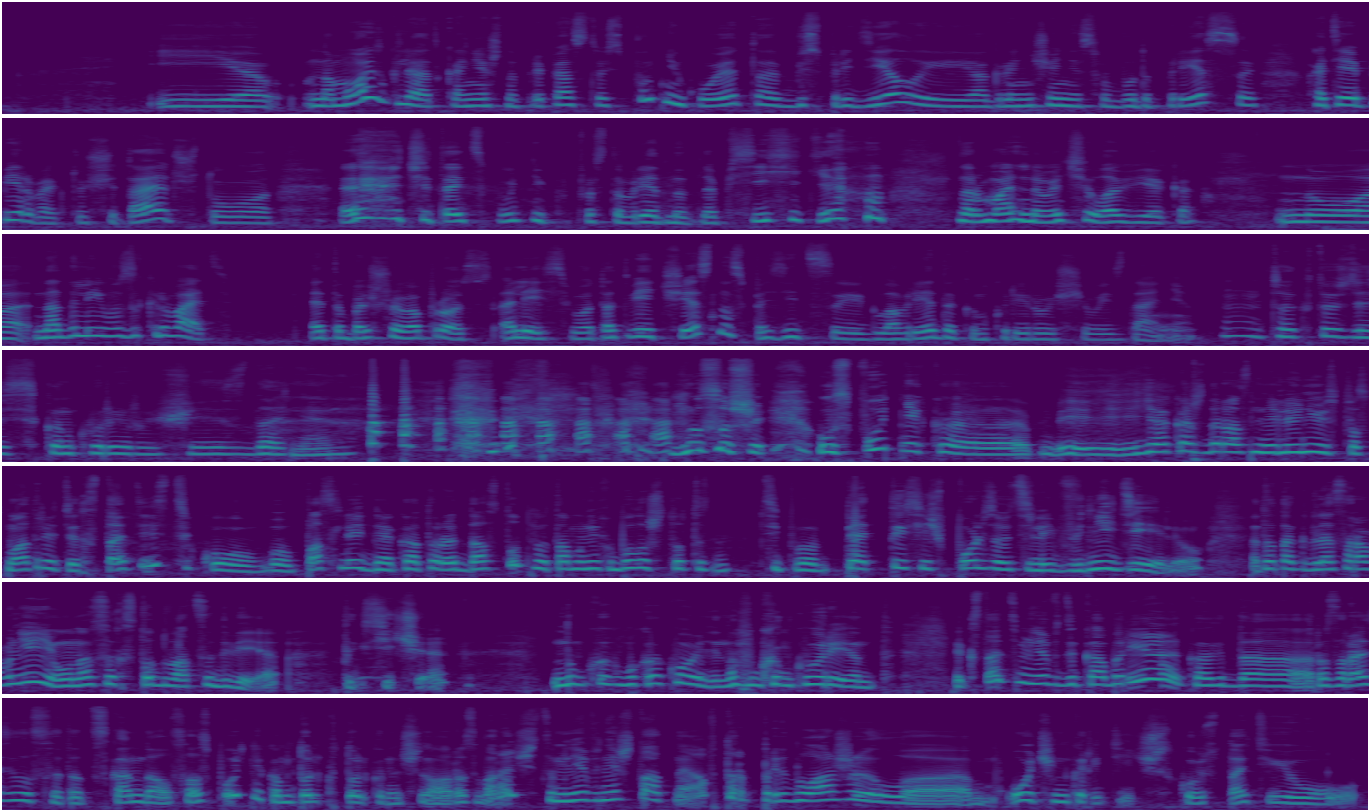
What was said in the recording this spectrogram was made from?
И, на мой взгляд, конечно, препятствовать спутнику — это беспредел и ограничение свободы прессы. Хотя я первая, кто считает, что э, читать спутник просто вредно для психики нормального человека. Но надо ли его закрывать? Это большой вопрос. Олесь, вот ответь честно с позиции главреда конкурирующего издания. Так кто здесь конкурирующее издание? Ну, слушай, у спутника э, я каждый раз не ленюсь посмотреть их статистику. Последняя, которая доступна, там у них было что-то типа 5 тысяч пользователей в неделю. Это так для сравнения, у нас их 122 тысячи. Ну, как бы какой они нам конкурент? И, кстати, мне в декабре, когда разразился этот скандал со спутником, только-только начинал разворачиваться, мне внештатный автор предложил э, очень критическую статью,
